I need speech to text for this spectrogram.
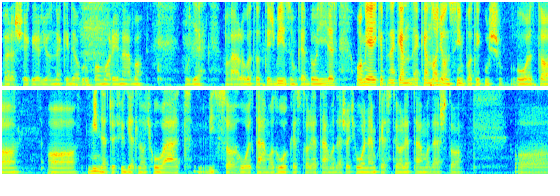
vereségért jönnek ide a Grupa Marénába ugye a válogatott, és bízunk ebbe, hogy így lesz. Ami egyébként nekem, nekem nagyon szimpatikus volt a, a mindentől független, hogy hova állt vissza, hol támad, hol kezdte a letámadást, vagy hol nem kezdte a letámadást a, a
